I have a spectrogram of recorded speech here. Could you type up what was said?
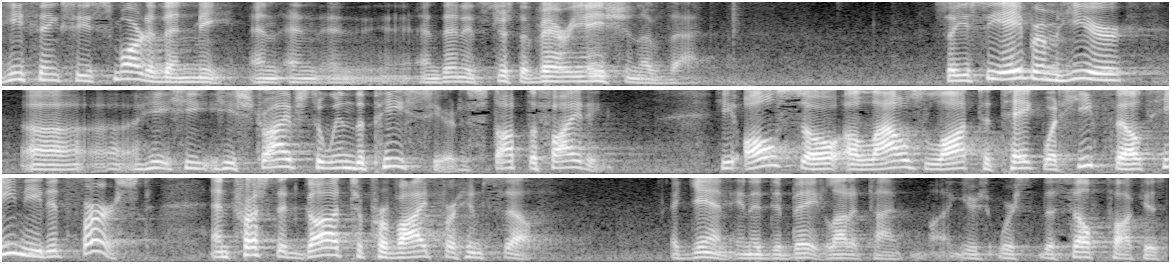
he thinks he's smarter than me, and, and, and, and then it's just a variation of that. So you see, Abram here uh, uh, he, he, he strives to win the peace here, to stop the fighting. He also allows Lot to take what he felt he needed first and trusted God to provide for himself. Again, in a debate, a lot of times, the self-talk is,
